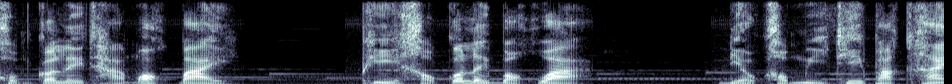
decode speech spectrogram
ผมก็เลยถามออกไป พี่เขาก็เลยบอกว่า เดี๋ยวเขามีที่พักให้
